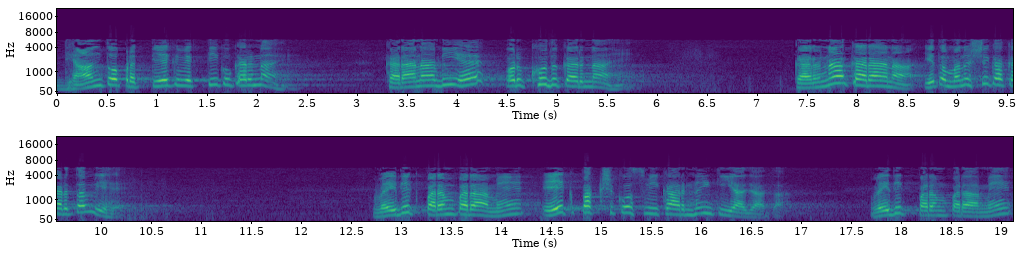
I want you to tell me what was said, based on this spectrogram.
ध्यान तो प्रत्येक व्यक्ति को करना है। कराना भी है और खुद करना है। करना, कराना, ये तो मनुष्य का कर्तव्य है। वैदिक परंपरा में एक पक्ष को स्वीकार नहीं किया जाता। वैदिक परंपरा में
